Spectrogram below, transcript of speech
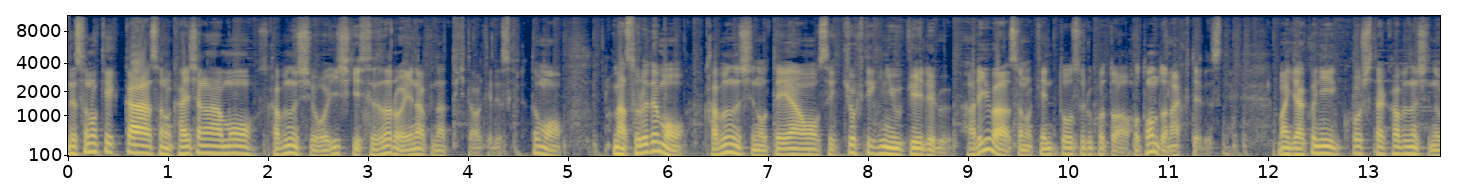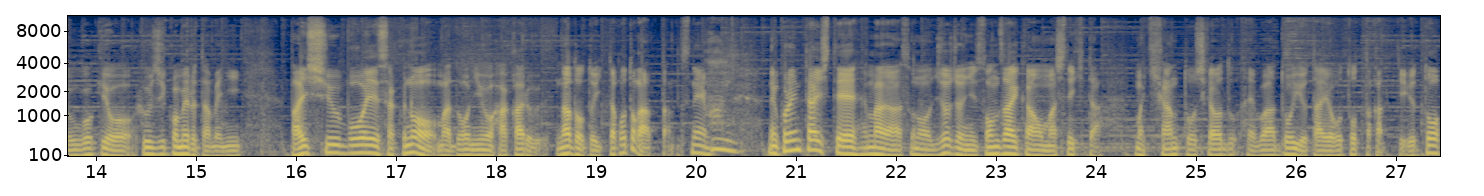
でその結果その会社側も株主を意識せざるを得なくなってきたわけですけれども、まあ、それでも株主の提案を積極的に受け入れるあるいはその検討することはほとんどなくてですね、まあ、逆にこうした株主の動きを封じ込めるために買収防衛策のまあ導入を図るなどといったことがあったんですね。はい、でこれに対して、まあ、その徐々に存在感を増してきた、まあ、機関投資家はどはどういう対応を取ったかというと、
